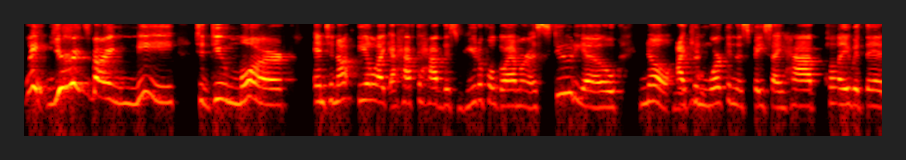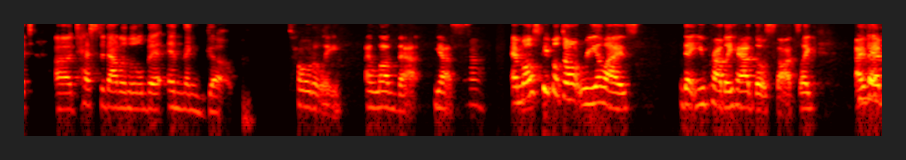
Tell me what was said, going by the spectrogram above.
wait, you're inspiring me to do more and to not feel like I have to have this beautiful, glamorous studio. No, I can work in the space I have, play with it, uh, test it out a little bit, and then go. Totally. I love that. Yes. Yeah. And most people don't realize that you probably had those thoughts. Like, I've had,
